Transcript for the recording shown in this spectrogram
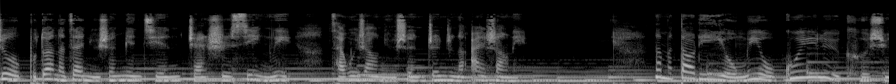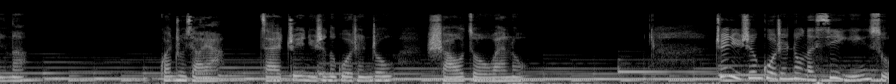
只有不断的在女生面前展示吸引力，才会让女生真正的爱上你。那么，到底有没有规律可循呢？关注小丫，在追女生的过程中少走弯路。追女生过程中的吸引因素，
